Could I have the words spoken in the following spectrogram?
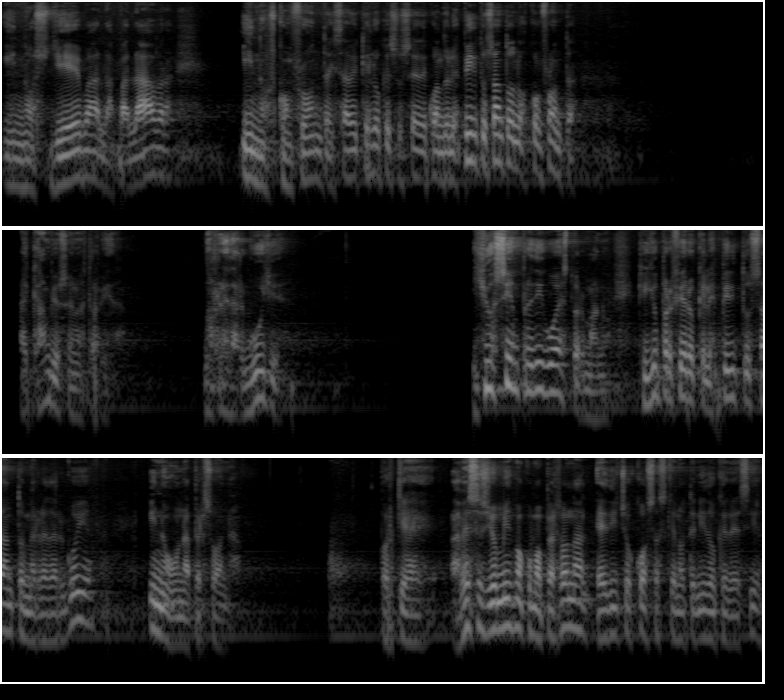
y nos lleva la palabra y nos confronta. ¿Y sabe qué es lo que sucede? Cuando el Espíritu Santo nos confronta, hay cambios en nuestra vida. Nos redarguye. Y yo siempre digo esto, hermano, que yo prefiero que el Espíritu Santo me redarguya y no una persona. Porque a veces yo mismo como persona he dicho cosas que no he tenido que decir.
